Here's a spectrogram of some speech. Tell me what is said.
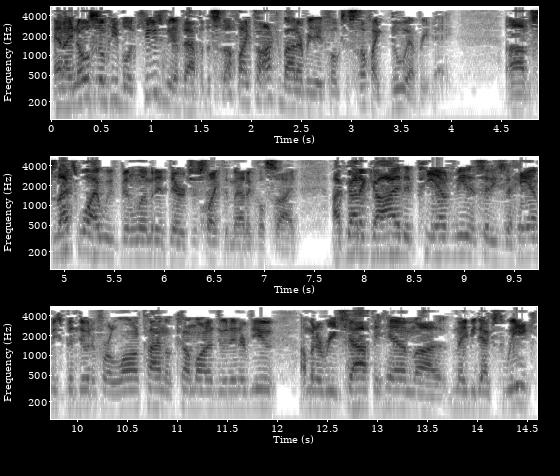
And I know some people accuse me of that, but the stuff I talk about every day, folks, is stuff I do every day. Um, so that's why we've been limited there, just like the medical side. I've got a guy that PM'd me that said he's a ham. He's been doing it for a long time. He'll come on and do an interview. I'm going to reach out to him uh, maybe next week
